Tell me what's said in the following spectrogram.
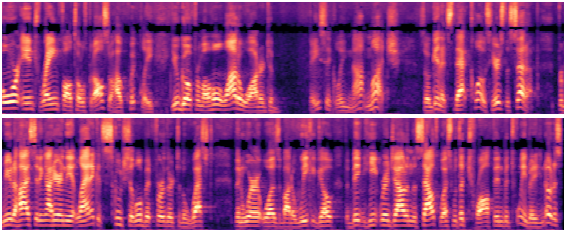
four inch rainfall totals, but also how quickly you go from a whole lot of water to basically not much. So again, it's that close. Here's the setup. Bermuda High sitting out here in the Atlantic. It's scooched a little bit further to the west than where it was about a week ago. The big heat ridge out in the southwest with a trough in between. But if you notice,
